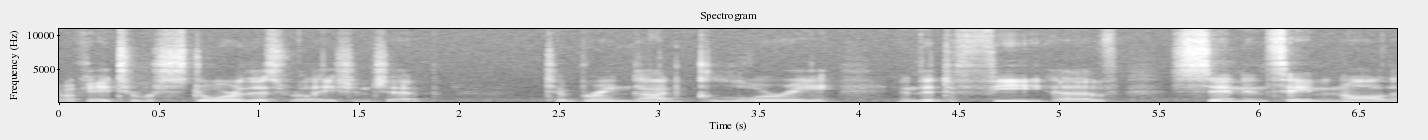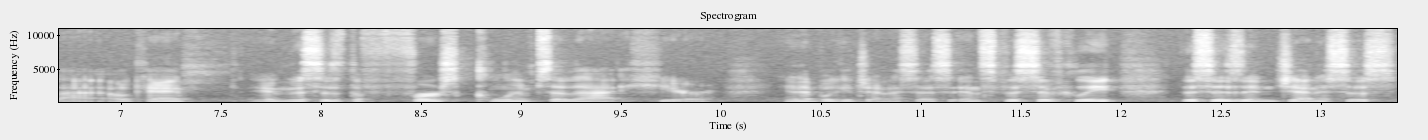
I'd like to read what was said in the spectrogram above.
Okay, to restore this relationship, to bring God glory in the defeat of sin and Satan and all that. Okay, and this is the first glimpse of that here in the book of Genesis. And specifically, this is in Genesis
